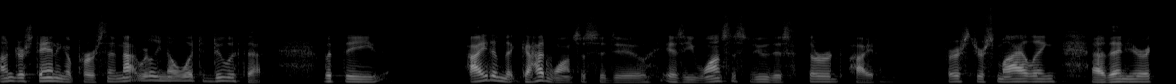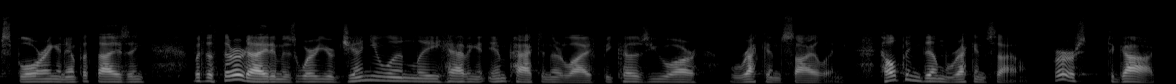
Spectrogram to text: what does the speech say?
understanding a person and not really know what to do with that. But the item that God wants us to do is He wants us to do this third item. First, you're smiling, uh, then you're exploring and empathizing. But the third item is where you're genuinely having an impact in their life because you are reconciling, helping them reconcile. First, to God.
